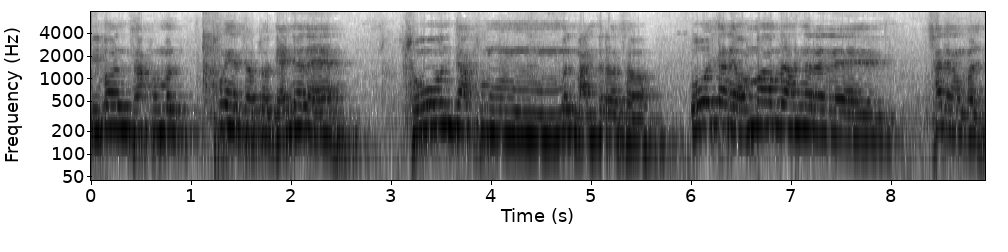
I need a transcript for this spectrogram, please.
이번 작품을 통해서 또 내년에 좋은 작품을 만들어서 5월달에 엄마 없는 하늘에 촬영한 걸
